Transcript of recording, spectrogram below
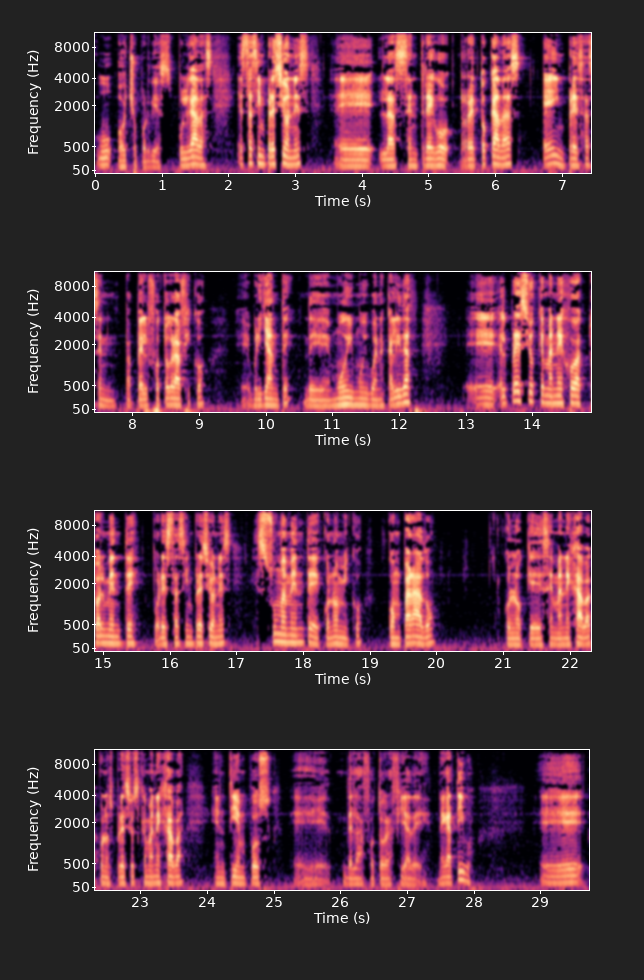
u 8 por 10 pulgadas. Estas impresiones eh, las entrego retocadas e impresas en papel fotográfico eh, brillante de muy muy buena calidad. Eh, el precio que manejo actualmente por estas impresiones es sumamente económico comparado con lo que se manejaba, con los precios que manejaba en tiempos eh, de la fotografía de negativo. Eh,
